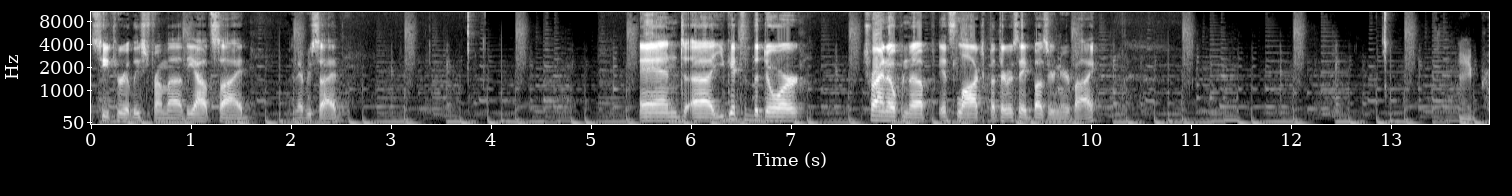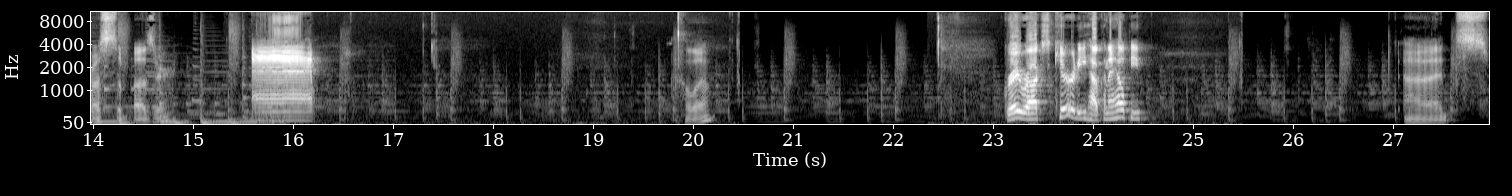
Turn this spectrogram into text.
see through at least from uh, the outside on every side. And uh, you get to the door, try and open it up. It's locked, but there is a buzzer nearby. I press the buzzer. Hello? Gray Rock Security, how can I help you? Uh, it's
